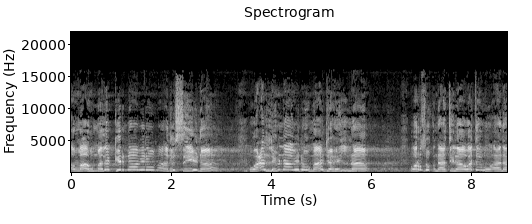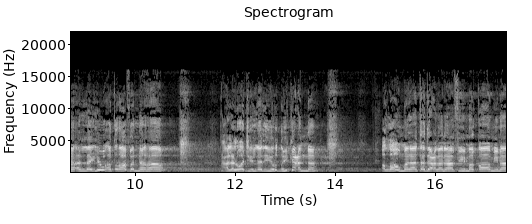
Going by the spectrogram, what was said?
اللهم ذكرنا منه ما نسينا وعلمنا منه ما جهلنا وارزقنا تلاوته آناء الليل وأطراف النهار. على الوجه الذي يرضيك عنا. اللهم لا تدع لنا في مقامنا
